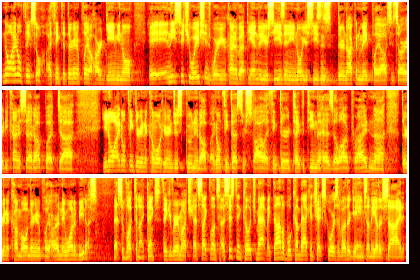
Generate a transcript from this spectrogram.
No, I don't think so. I think that they're going to play a hard game. You know, in these situations where you're kind of at the end of your season and you know your season's they're not going to make playoffs, it's already kind of set up, but uh, you know, I don't think they're going to come out here and just goon it up. I don't think that's their style. I think they're a type of team that has a lot of pride, and uh, they're going to come out and they're going to play hard, and they want to beat us. Best of luck tonight. Thanks. Thank you very much. That's Cyclones assistant coach Matt Macdonald. will come back and check scores of other games on the other side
